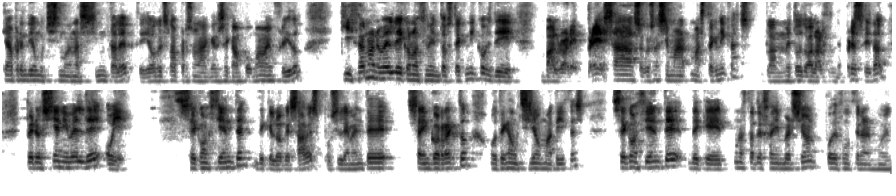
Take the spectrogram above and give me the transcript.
que he aprendido muchísimo de Nassim Taleb, te digo que es la persona que en ese campo más me ha influido, quizá no a nivel de conocimientos técnicos de valorar empresas o cosas así más, técnicas, en plan método de valoración de empresas y tal, pero sí a nivel de, oye, sé consciente de que lo que sabes posiblemente sea incorrecto o tenga muchísimos matices. Sé consciente de que una estrategia de inversión puede funcionar muy,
